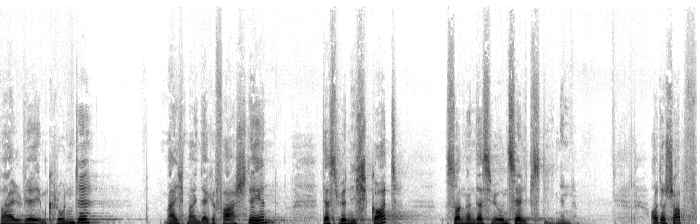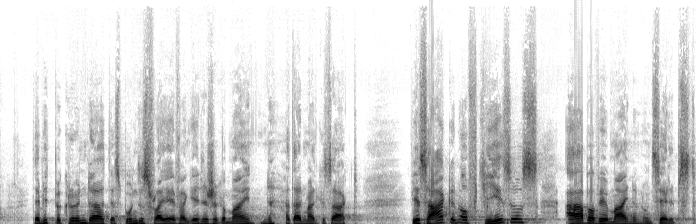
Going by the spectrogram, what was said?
weil wir im Grunde manchmal in der Gefahr stehen, dass wir nicht Gott, sondern dass wir uns selbst dienen. Otto Schopf der Mitbegründer des Bundes Freie Evangelische Gemeinden hat einmal gesagt, wir sagen oft Jesus, aber wir meinen uns selbst.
